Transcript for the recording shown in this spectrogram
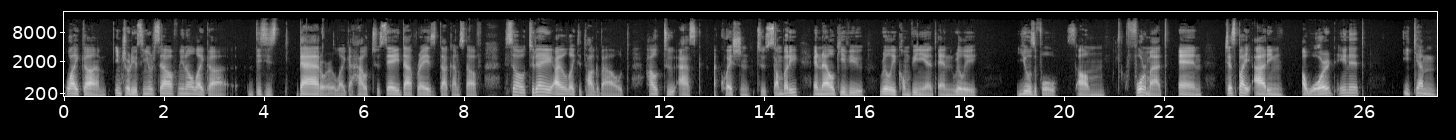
like um, introducing yourself, you know, like uh, this is that or like how to say that phrase, that kind of stuff. So today I would like to talk about how to ask a question to somebody and I'll give you really convenient and really useful um, format. And just by adding a word in it it can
